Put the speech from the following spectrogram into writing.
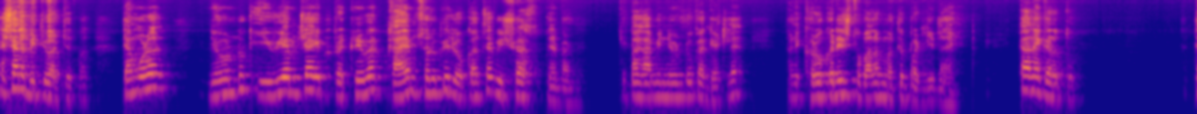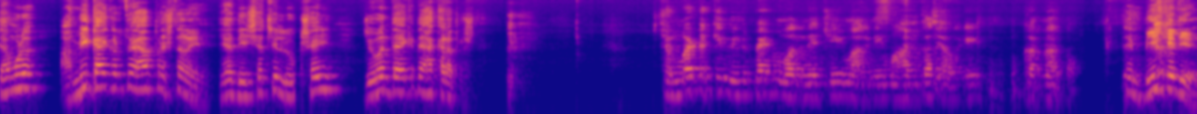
कशाला भीती वाटते तुम्हाला? त्यामुळं निवडणूक ईव्हीएमच्या प्रक्रियेवर कायमस्वरूपी लोकांचा विश्वास निर्माण की बघा आम्ही निवडणुका घेतल्या आणि खरोखरीच तुम्हाला मतं पडली नाहीत. का नाही करत तू? त्यामुळं आम्ही काय करतोय हा प्रश्न नाही. या देशातली लोकशाही जिवंत आहे की नाही हा खरा प्रश्न शंभर टक्के व्हीव्हीपॅट मोजण्याची मागणी महाविकास आघाडी करणार का? मी केली आहे.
